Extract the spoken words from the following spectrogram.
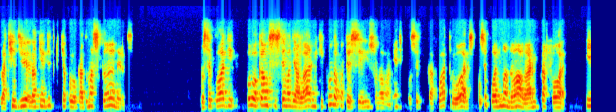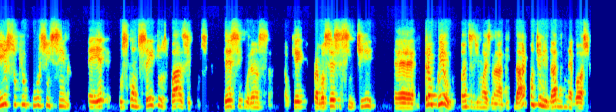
ela tinha, ela tinha dito que tinha colocado umas câmeras, você pode colocar um sistema de alarme que, quando acontecer isso novamente, você ficar quatro horas, você pode mandar um alarme para fora. E isso que o curso ensina, é os conceitos básicos de segurança, tá ok? Para você se sentir é, tranquilo, antes de mais nada, e dar continuidade no negócio.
